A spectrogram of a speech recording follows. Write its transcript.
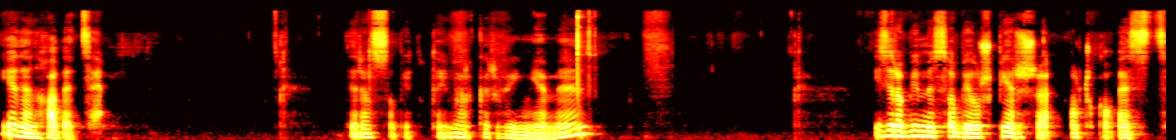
1 HDC. Teraz sobie tutaj marker wyjmiemy. I zrobimy sobie już pierwsze oczko SC,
